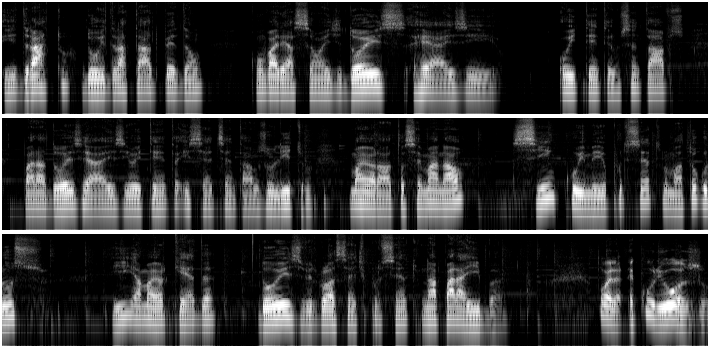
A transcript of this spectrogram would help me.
hidrato, do hidratado, perdão, com variação aí de R$ 2,81 para R$ 2,87 o litro. Maior alta semanal, 5,5% no Mato Grosso e a maior queda, 2,7% na Paraíba. Olha, é curioso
